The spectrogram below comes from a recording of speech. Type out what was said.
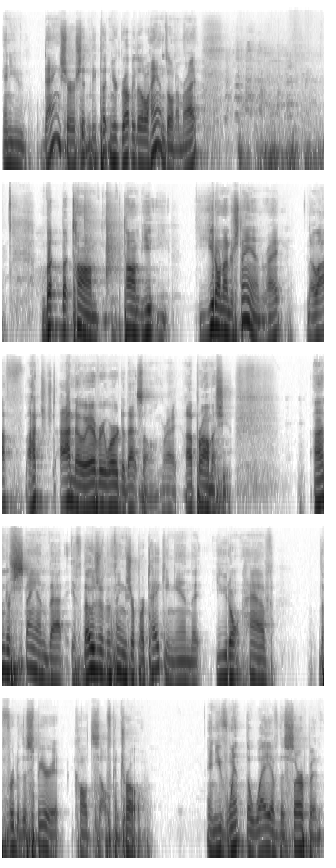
And you dang sure shouldn't be putting your grubby little hands on them, right? but but Tom, Tom, you you don't understand, right? No, I, I, I know every word to that song, right? I promise you. I understand that if those are the things you're partaking in, that you don't have the fruit of the Spirit called self control. And you've went the way of the serpent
